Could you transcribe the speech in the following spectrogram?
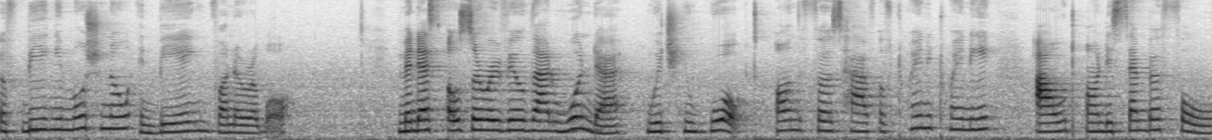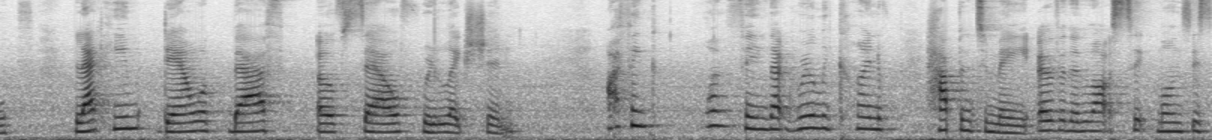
of being emotional and being vulnerable. Mendes also revealed that Wonder, which he worked on the first half of 2020 out on December 4th, led him down a path of self-reflection. I think one thing that really kind of happened to me over the last six months is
